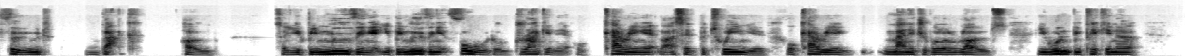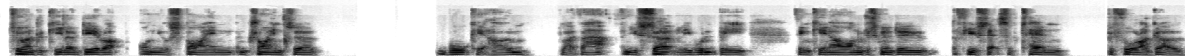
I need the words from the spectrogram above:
food back home. So you'd be moving it, you'd be moving it forward or dragging it or carrying it, like I said, between you or carrying manageable loads. You wouldn't be picking a 200 kilo deer up on your spine and trying to walk it home like that. And you certainly wouldn't be thinking, oh, I'm just going to do a few sets of 10 before I go.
